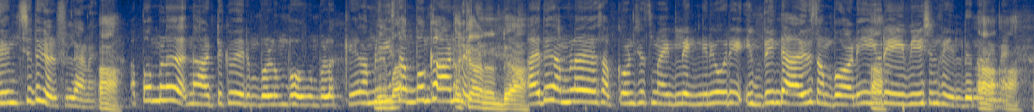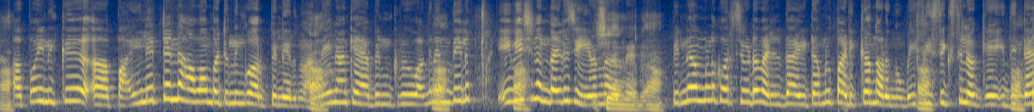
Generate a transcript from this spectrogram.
ജനിച്ചത് ഗൾഫിലാണ്. അപ്പൊ നമ്മൾ നാട്ടിലേക്ക് വരുമ്പോഴും പോകുമ്പോഴൊക്കെ നമ്മൾ ഈ സംഭവം കാണുന്നുണ്ട്. അതായത് നമ്മളെ സബ് കോൺഷ്യസ് മൈൻഡിൽ എങ്ങനെയോ ഒരു ഇംപ്രിന്റ് ആയ ഒരു സംഭവമാണ് ഈ ഒരു ഏവിയേഷൻ ഫീൽഡ് എന്ന് പറയുന്നത്. അപ്പൊ എനിക്ക് പൈലറ്റ് തന്നെ ആവാൻ പറ്റുന്ന നിങ്ങൾക്ക് ഉറപ്പില്ലായിരുന്നു. അല്ലെങ്കിൽ ആ ക്യാബിൻ ക്രൂ അങ്ങനെ എന്തെങ്കിലും ഏവിയേഷൻ എന്തായാലും ചെയ്യണം എന്ന് പിന്നെ നമ്മൾ കുറച്ചുകൂടെ വലുതായിട്ട് നമ്മൾ പഠിക്കാൻ തുടങ്ങുമ്പോൾ ഈ ഫിസിക്സിലൊക്കെ ഇതിന്റെ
